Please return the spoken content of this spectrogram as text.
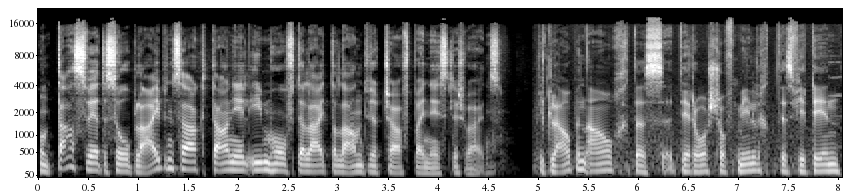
Und das werde so bleiben, sagt Daniel Imhof, der Leiter Landwirtschaft bei Nestle Schweiz. Wir glauben auch, dass der Rohstoff Milch, dass wir den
